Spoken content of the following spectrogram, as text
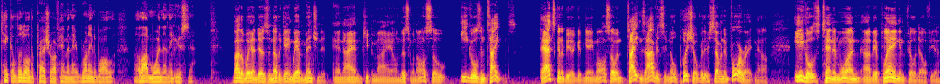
take a little of the pressure off him, and they're running the ball a lot more than they used to. By the way, and there's another game we haven't mentioned it, and I am keeping my eye on this one also. Eagles and Titans. That's going to be a good game also. And Titans obviously no pushover. They're seven and four right now. Eagles ten and one. Uh, they're playing in Philadelphia.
